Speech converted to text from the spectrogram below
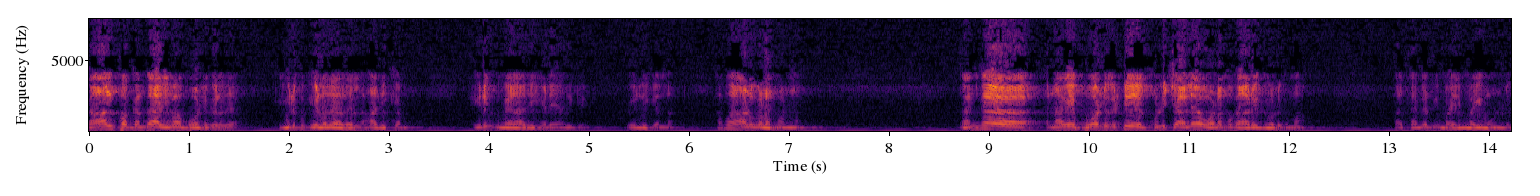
கால் பக்கம் தான் அதிகமாக போட்டுக்கிறது. இடுப்பு கீழே தான் அதில் ஆதிக்கம். இடுப்புக்கு மேலே அதிகம் கிடையாது வெள்ளிக்கெல்லாம். அப்போ அனுகூலம் பண்ணும் தங்க நகை போட்டுக்கிட்டு குளிச்சாலே உடம்புக்கு ஆரோக்கியம் கொடுக்குமா? அது தங்கத்துக்கு மதி உண்டு.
